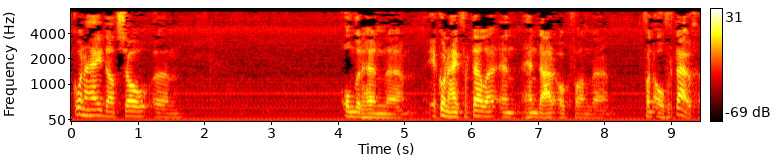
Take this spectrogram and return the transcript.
kon hij dat zo um, onder hen, uh, kon hij vertellen en hen daar ook van, uh, van overtuigen.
